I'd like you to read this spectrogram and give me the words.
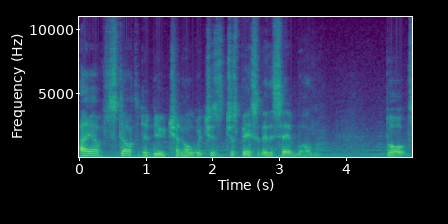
I have started a new channel which is just basically the same one but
